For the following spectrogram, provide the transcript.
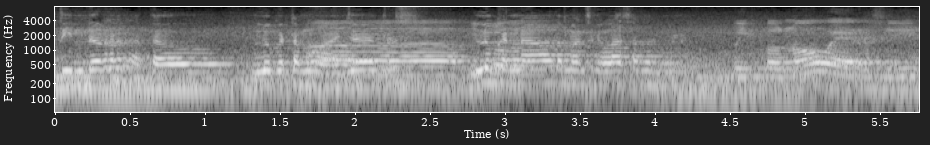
Tinder atau lu ketemu Eh, aja terus lu people- kenal teman sekelas apa gimana? People nowhere sih.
